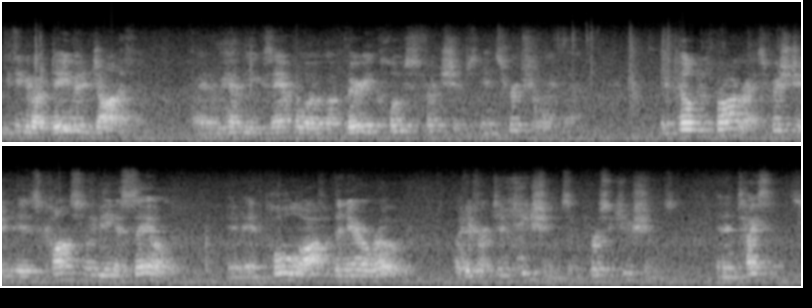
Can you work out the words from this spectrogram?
We think about David and Jonathan, right? and we have the example of, of very close friendships in Scripture like that. In Pilgrim's Progress, Christian is constantly being assailed and, and pulled off of the narrow road by different temptations and persecutions and enticements.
